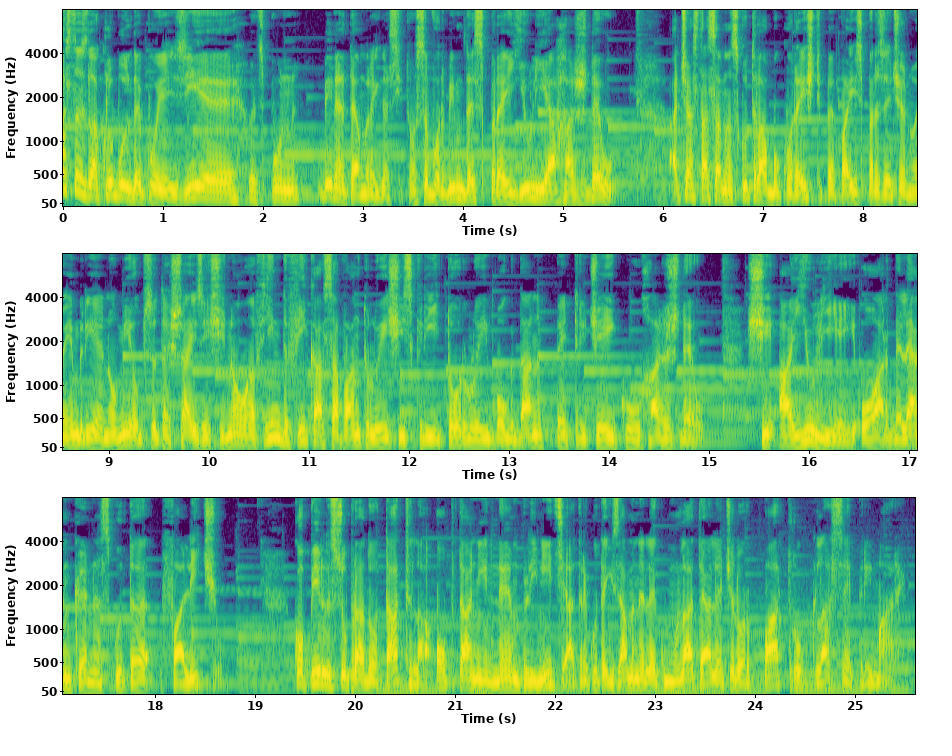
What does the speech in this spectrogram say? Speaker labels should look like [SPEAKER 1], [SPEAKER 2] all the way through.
[SPEAKER 1] Astăzi la Clubul de Poezie îți spun bine te-am regăsit. O să vorbim despre Iulia Hajdeu. Aceasta s-a născut la București pe 14 noiembrie în 1869, fiind fica savantului și scriitorului Bogdan Petricei cu Hajdeu și a Iuliei, o ardeleancă născută Faliciu. Copil supradotat, la 8 ani neîmpliniți, a trecut examenele cumulate ale celor patru clase primare.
